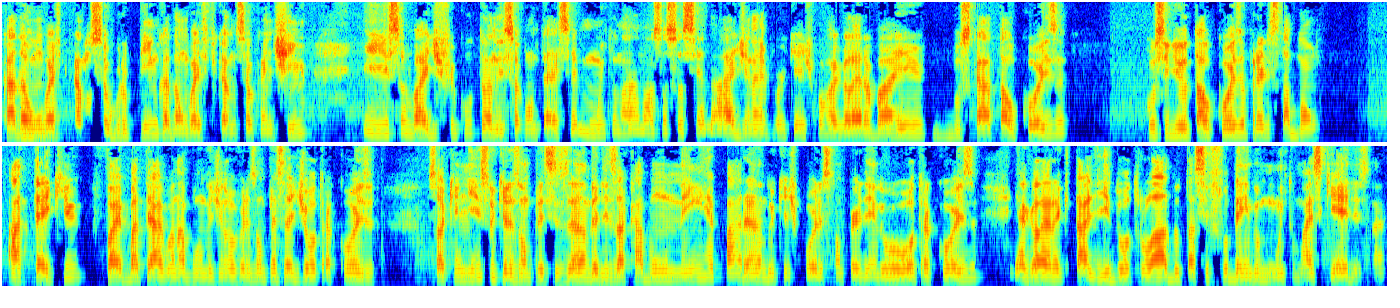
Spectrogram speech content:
Cada um uhum. vai ficar no seu grupinho, cada um vai ficar no seu cantinho e isso vai dificultando. Isso acontece muito na nossa sociedade, né? Porque, tipo, a galera vai buscar tal coisa, conseguiu tal coisa, para eles tá bom. Até que vai bater água na bunda de novo, eles vão precisar de outra coisa. Só que nisso que eles vão precisando, eles acabam nem reparando que, tipo, eles estão perdendo outra coisa, e a galera que tá ali do outro lado tá se fudendo muito mais que eles, né?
